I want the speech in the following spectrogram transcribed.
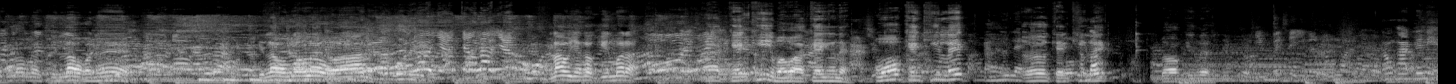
มัยต้องไปกินเหล้ากันแน่กินเหล้าเหล้าเหล้ากันเล่าอย่างเจ้า เล่าอย่างเหล้ายังก็กินมาละอ่าแกงขี้บอกว่าแกงยังไงโอ้แกงขี้เล็ก เออแกงขี้เล็กบอกกินเลยกินไปสี่แล้วน้องอัดได้นี่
